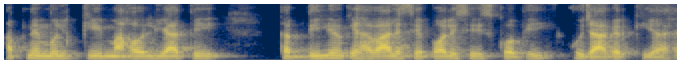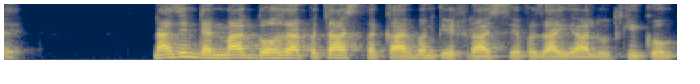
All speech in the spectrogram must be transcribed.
اپنے ملک کی ماحولیاتی تبدیلیوں کے حوالے سے پالیسیز کو بھی اجاگر کیا ہے۔ ناظرین ڈینمارک دو ہزار پچاس تک کاربن کے اخراج سے فضائی آلودگی کو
